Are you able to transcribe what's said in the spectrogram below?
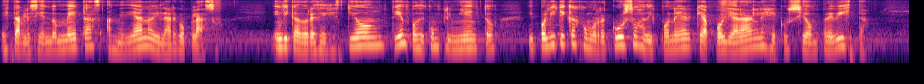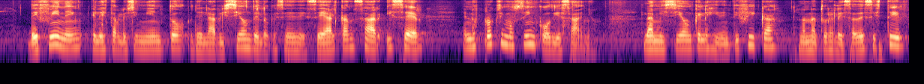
estableciendo metas a mediano y largo plazo, indicadores de gestión, tiempos de cumplimiento, y políticas como recursos a disponer que apoyarán la ejecución prevista. Definen el establecimiento de la visión de lo que se desea alcanzar y ser en los próximos 5 o 10 años, la misión que les identifica, la naturaleza de existir,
